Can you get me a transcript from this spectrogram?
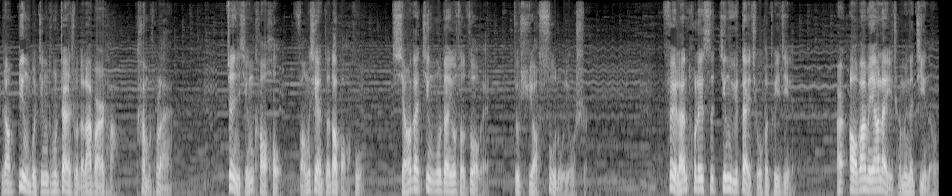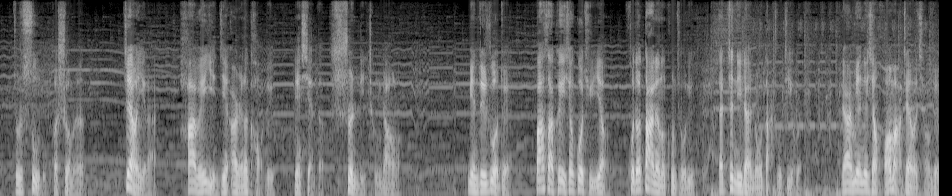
让并不精通战术的拉波尔塔看不出来，阵型靠后，防线得到保护，想要在进攻端有所作为，就需要速度优势。费兰托雷斯精于带球和推进，而奥巴梅扬赖以成名的技能就是速度和射门。这样一来，哈维引进二人的考虑。便显得顺理成章了。面对弱队，巴萨可以像过去一样获得大量的控球率，在阵地战中打出机会。然而，面对像皇马这样的强队，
